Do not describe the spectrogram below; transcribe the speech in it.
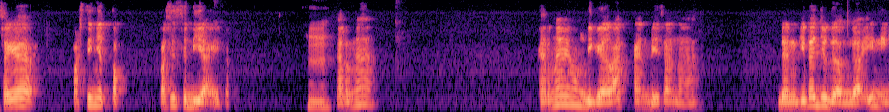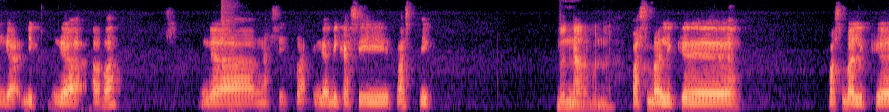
saya pasti nyetok pasti sedia itu. Hmm. karena karena memang digalakkan di sana. Dan kita juga nggak ini nggak di nggak apa nggak ngasih nggak dikasih plastik. Benar nah, benar. pas balik ke pas balik ke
